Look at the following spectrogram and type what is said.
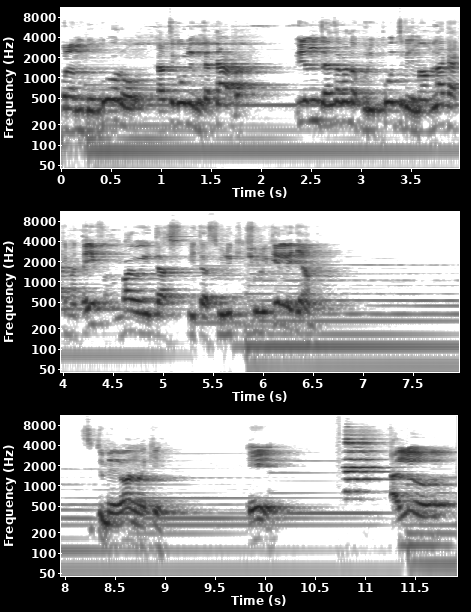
kuna mgogoro katika ule mkataba yule mtu anaweza kwenda kuripoti kwenye mamlaka ya kimataifa ambayo itashughulikia lile jambo. Si tumeelewana lakini? Eh halo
